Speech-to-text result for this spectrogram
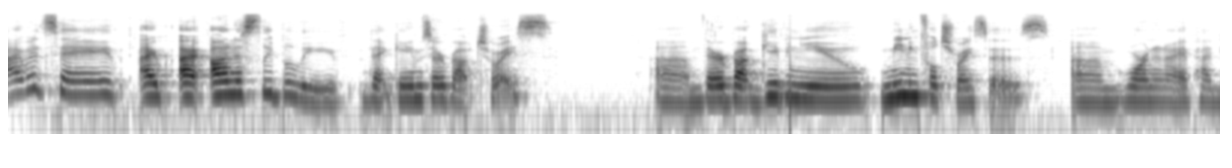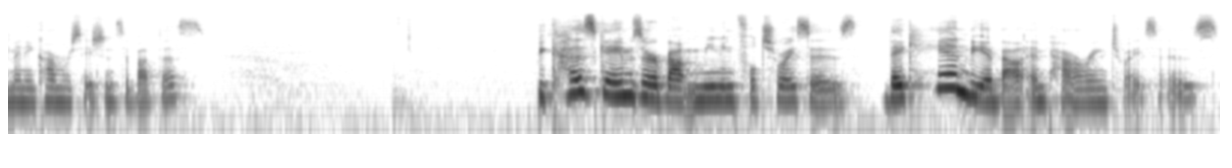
I would say, I, I honestly believe that games are about choice. Um, they're about giving you meaningful choices. Um, Warren and I have had many conversations about this. Because games are about meaningful choices, they can be about empowering choices,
